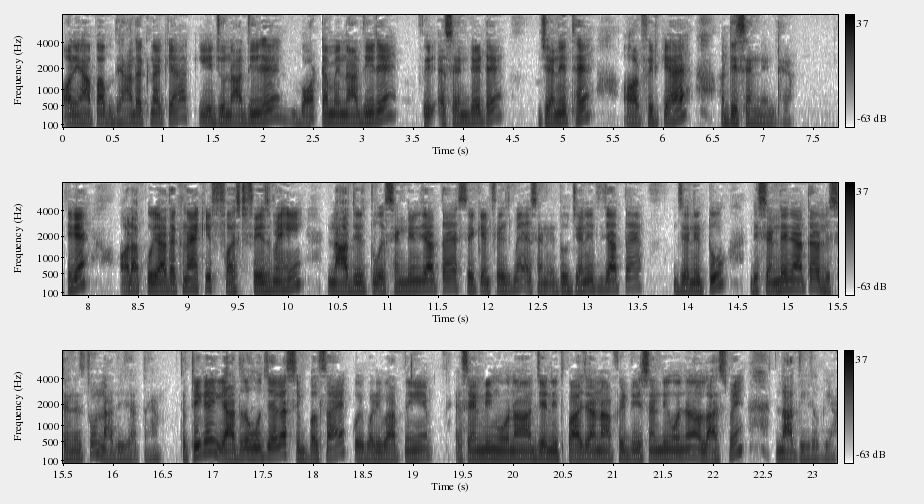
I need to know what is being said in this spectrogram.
और यहाँ पर आप ध्यान रखना क्या, कि ये जो नादिर है बॉटम में नादिर है, फिर असेंडेंट है जेनिथ है और फिर क्या है? डिसेंडेंट है। ठीक है? और आपको याद रखना है कि फ़र्स्ट फ़ेज़ में ही नादिर टू असेंडेंट जाता है सेकेंड फ़ेज़ में असेंडेंट टू जेनिथ जाता है, जेनित टू डिसेंडेंट जाता है और डिसेंडेंट टू नादिर जाता है। तो ठीक है, याद रख हो जाएगा सिंपल सा है, कोई बड़ी बात नहीं है। असेंडिंग होना, जेनित पा जाना, फिर डिसेंडिंग हो जाना और लास्ट में नादिर हो गया।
